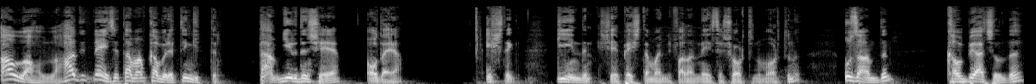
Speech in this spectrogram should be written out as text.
Allah Allah. Hadi neyse tamam kabul ettin gittin. Tamam girdin şeye odaya. İşte giyindin şey peştemalli falan neyse şortunu mortunu. Uzandın. Kapı bir açıldı.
